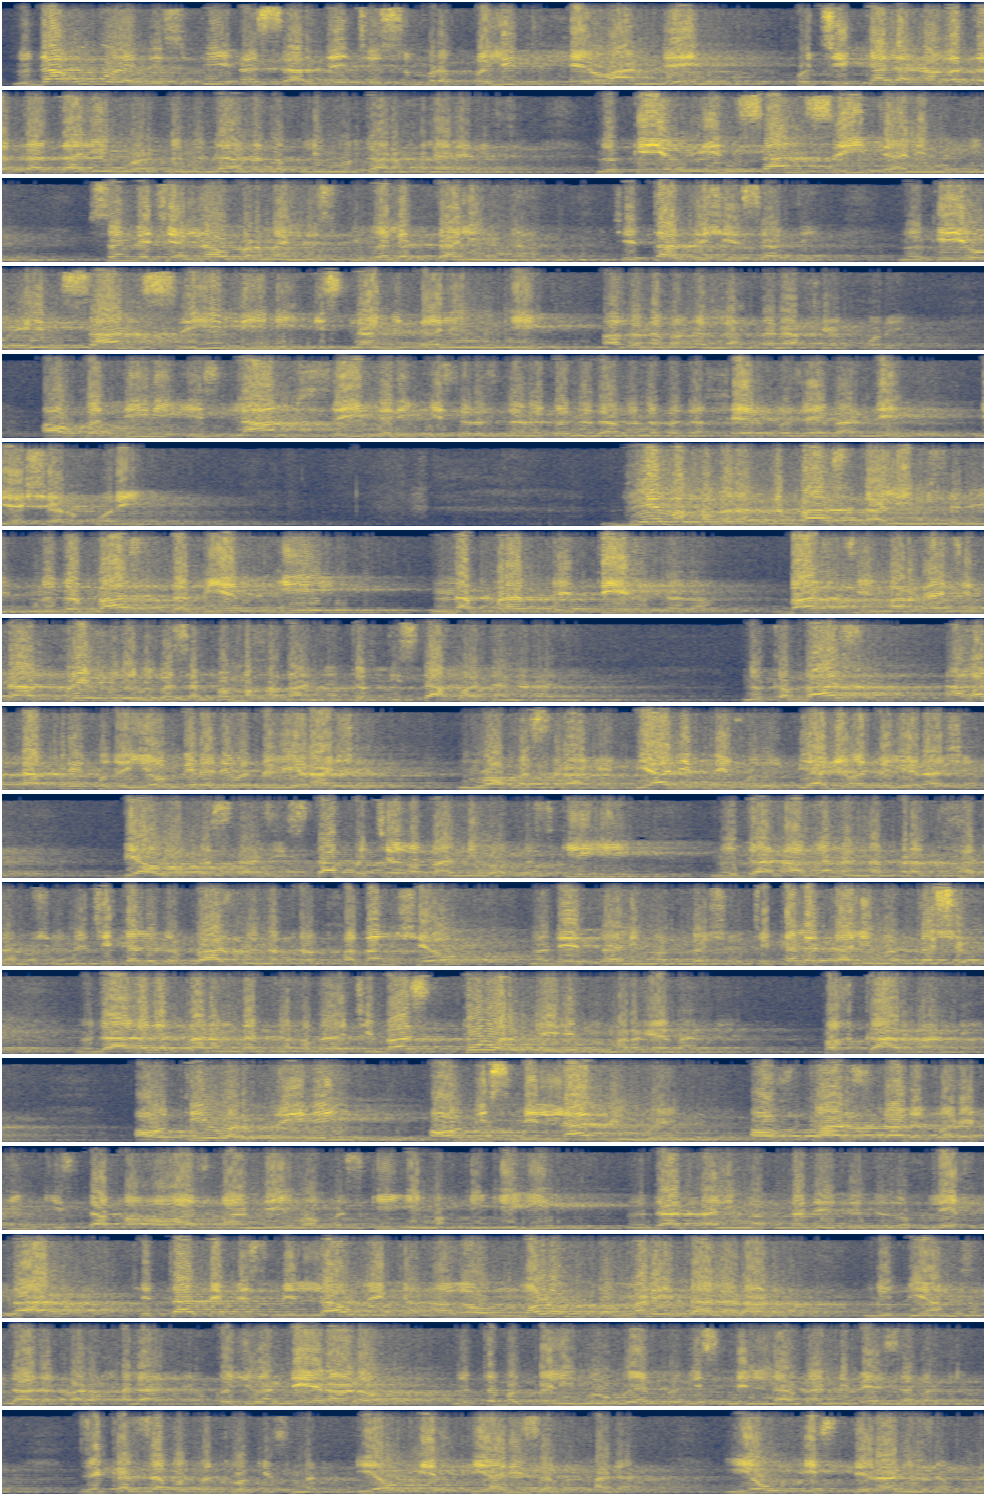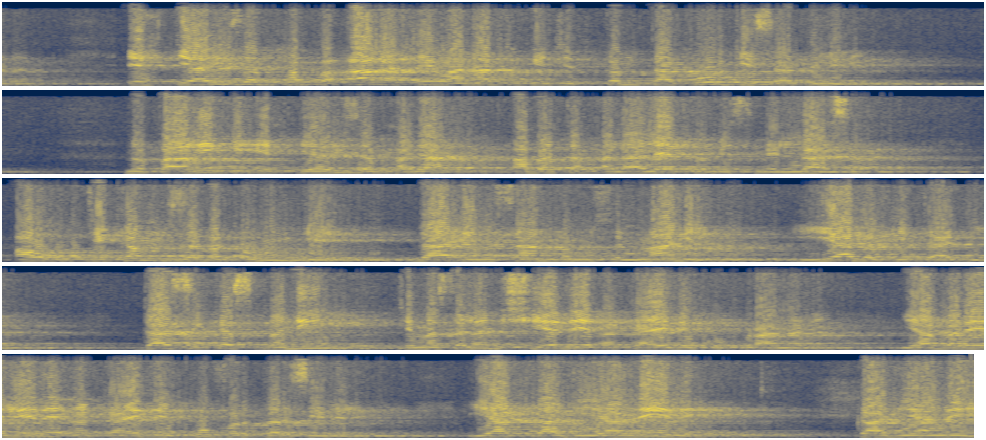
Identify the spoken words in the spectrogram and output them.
نو دا وګوره د سپي اثر دی چې څومره پلیت حیوان دی او چې کله هغه ته تعلیم ورکنه دا هغه د خپل مردار حلال دی نو که یو انسان صحیح تعلیم کوي څنګه چې الله فرمایي د سپي غلط تعلیم نه چې تا ته شي ساتي نو که یو انسان صحیح دینی اسلامی تعلیم کوي هغه نه الله تعالی خیر خوري او که دین اسلام صحیح طریقې سره زده نه کنه دا نه به خیر په ځای باندې بیا شر خوري دویمه خبره د باز تعلیم څه دی نو د باز طبیعت کې نفرت ته تېښته ده باز چې مرغه چې تا پرېښود نو بس په مخه باندې تختی ستا خواته نه راځي نو که باز هغه تا پرېښود یو پیر دی وته وی راشه نو واپس راغی بیا دې پرېښود بیا دې وته وی راشه بیا واپس راځي ستا په چغه باندې واپس کیږي نو دا هغه نه نفرت ختم شو نو چې کله د باز نه نفرت ختم شو نو د تعلیم اکته شو چې کله تعلیم اکته شو نو دا هغه د پرم د خبره چې باز تور پیری په مرګه باندې په ښکار باندې او تی ور پیری او بسم الله دی وې او ښکار ستاره پر ټیم کې ستا په आवाज باندې واپس کیږي مخکې کیږي نو دا تعلیم اکته د دې د خپل ښکار چې تا ته بسم الله وې که هغه مړم په مړی تعالی راړو نو بیا هم ستا د پر حلال دی او که ژوندې راړو نو تب کلمه وې په بسم الله باندې به زبا کی ځکه زبا په دوه قسمه یو اختیاري زبا ده یو استراری زبا ده اختیاري زبا په هغه حیواناتو کې چې کم تا کور کې ساتلې دي نو پاره کې اختیاري زبا ده اب ته حلاله په بسم الله سره او چې کم زبا کون کې دا انسان به مسلمانی یا به کتابي دا سی کس بنی چې مثلا شیعه د عقاید کفرانه دي یا بریلی د عقاید کفر ترسیدلی یا قادیانه دي قادیانه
